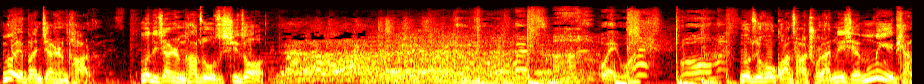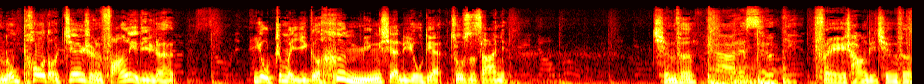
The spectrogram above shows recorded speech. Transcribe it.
我也办健身卡了，我的健身卡最后是洗澡的。Uh-huh. Wait, what? Rumors? 我最后观察出来，那些每天能跑到健身房里的人，有这么一个很明显的优点，就是啥呢？勤奋，非常的勤奋。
